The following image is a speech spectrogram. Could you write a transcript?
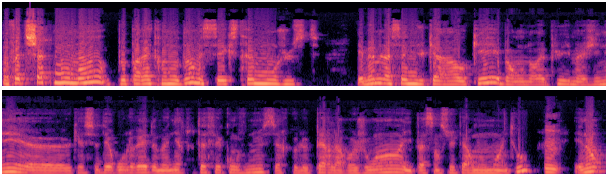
En fait, chaque moment peut paraître anodin, mais c'est extrêmement juste. Et même la scène du karaoké, ben, on aurait pu imaginer euh, qu'elle se déroulerait de manière tout à fait convenue, c'est-à-dire que le père la rejoint, il passe un super moment et tout. Mm. Et non,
